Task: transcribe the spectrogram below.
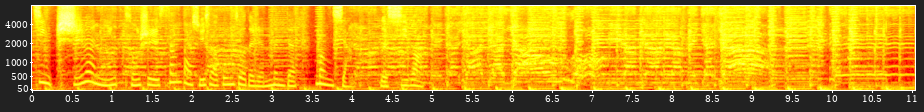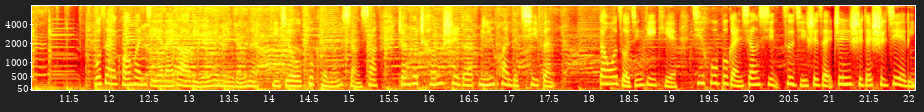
近十万名从事桑巴学校工作的人们的梦想和希望。不在狂欢节来到里约热内卢呢，你就不可能想象整个城市的迷幻的气氛。当我走进地铁，几乎不敢相信自己是在真实的世界里。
